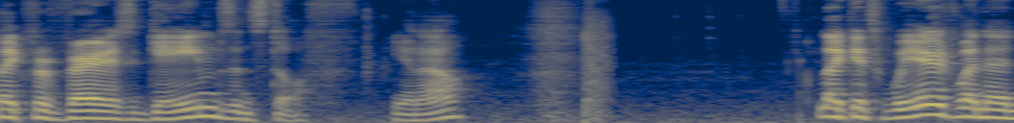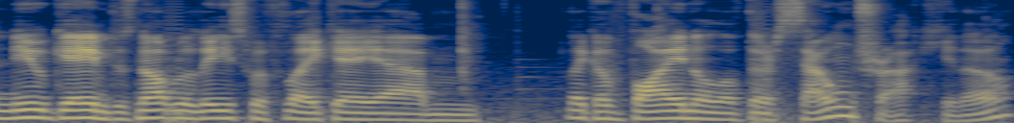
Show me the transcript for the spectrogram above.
like for various games and stuff, you know? Like it's weird when a new game does not release with like a um like a vinyl of their soundtrack, you know?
